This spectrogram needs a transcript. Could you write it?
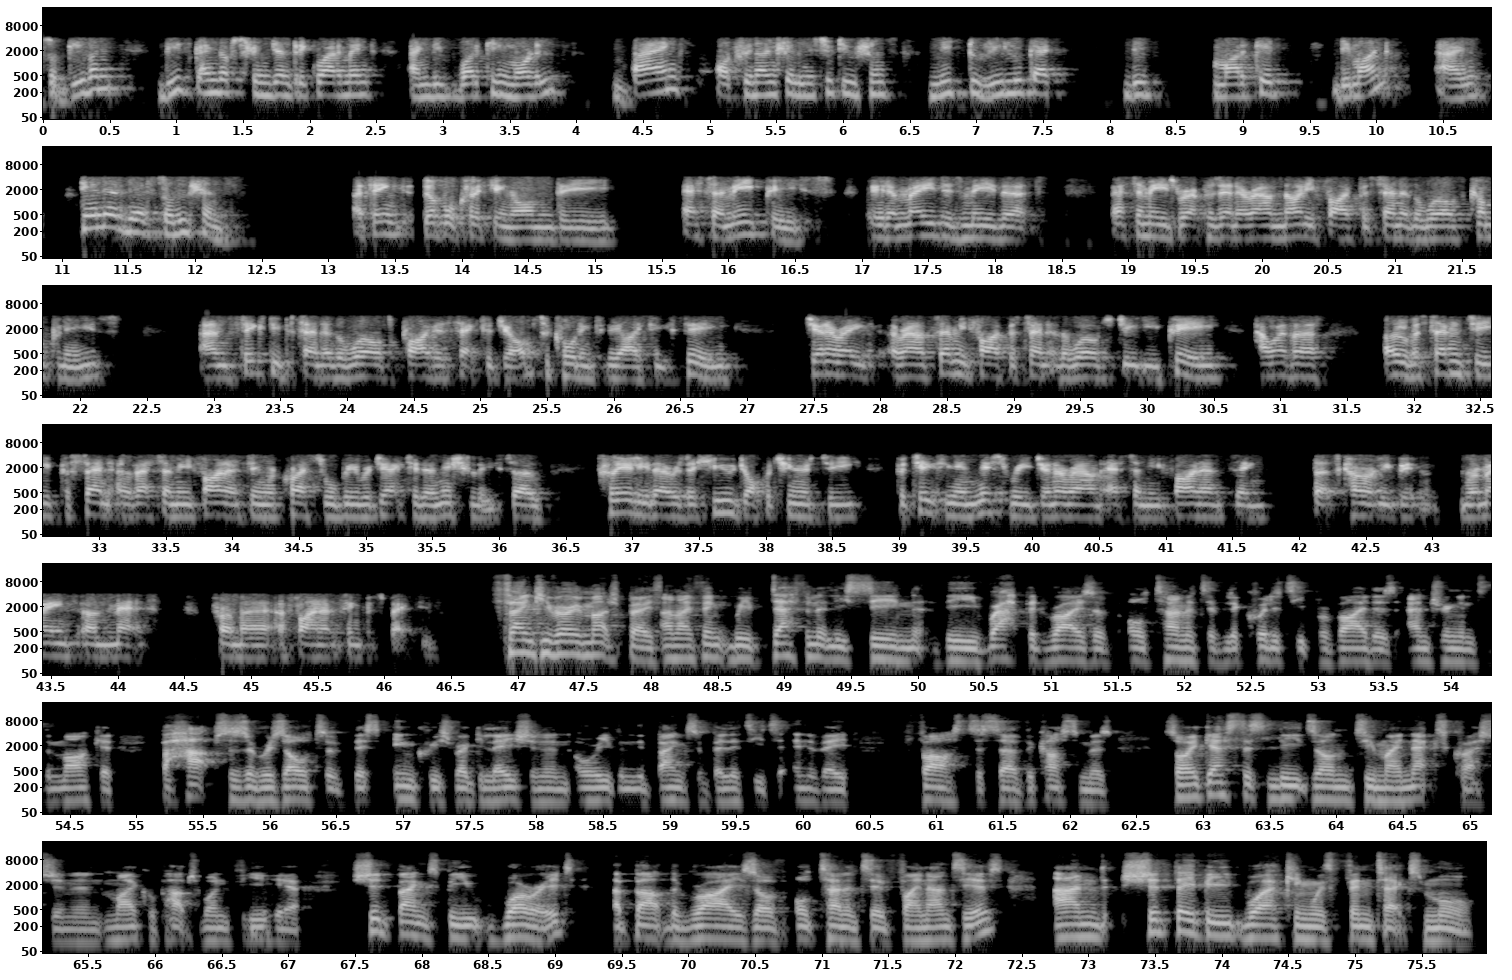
So given these kind of stringent requirement and the working model, banks or financial institutions need to relook at the market demand and tailor their solutions. I think double clicking on the SME piece, it amazes me that SMEs represent around 95% of the world's companies and 60% of the world's private sector jobs, according to the ICC, generate around 75% of the world's GDP. However, over 70% of SME financing requests will be rejected initially. So clearly, there is a huge opportunity, particularly in this region, around SME financing that's currently been, remains unmet from a, a financing perspective. Thank you very much, both. And I think we've definitely seen the rapid rise of alternative liquidity providers entering into the market, perhaps as a result of this increased regulation and or even the bank's ability to innovate fast to serve the customers. So I guess this leads on to my next question, and Michael, perhaps one for you here. Should banks be worried about the rise of alternative financiers? And should they be working with fintechs more?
